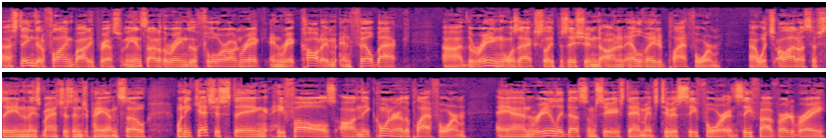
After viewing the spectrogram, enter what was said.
uh, Sting did a flying body press from the inside of the ring to the floor on Rick, and Rick caught him and fell back. Uh, the ring was actually positioned on an elevated platform, uh, which a lot of us have seen in these matches in Japan. So when he catches Sting, he falls on the corner of the platform and really does some serious damage to his C4 and C5 vertebrae.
